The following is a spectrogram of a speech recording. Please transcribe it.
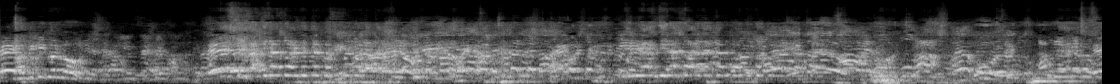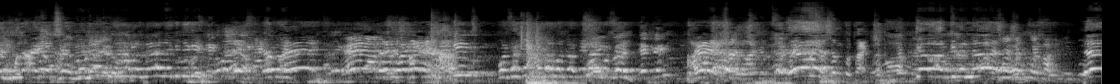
এই আমি কি করব এই সেই বাকিটা তো আইতে করতে আপনি এখানে বসেন মুলাই আছে মুলাই দেখি দেখি এই আপনি বসেন কথা বলতে আপনি বসেন শাসন কোথায় কেউ আর দিবেন না? এই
